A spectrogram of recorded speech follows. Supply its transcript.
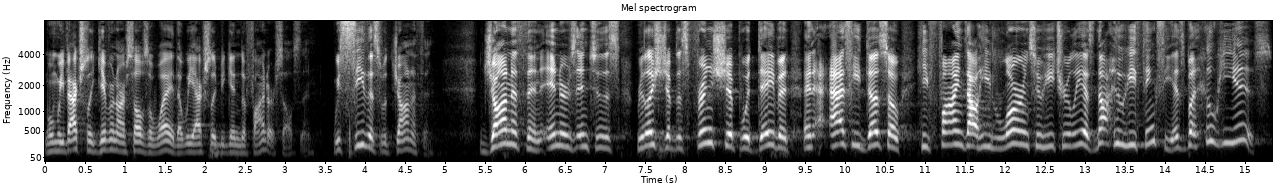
when we've actually given ourselves away that we actually begin to find ourselves then. We see this with Jonathan. Jonathan enters into this relationship, this friendship with David, and as he does so, he finds out, he learns who he truly is. Not who he thinks he is, but who he is.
